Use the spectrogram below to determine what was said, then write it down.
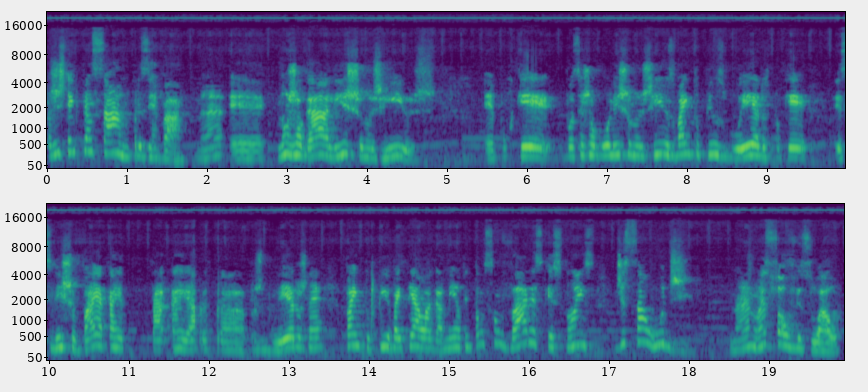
a gente tem que pensar no preservar, né? É, não jogar lixo nos rios, é porque você jogou lixo nos rios, vai entupir os bueiros, porque esse lixo vai acarrear para os bueiros, né? vai entupir, vai ter alagamento. Então, são várias questões de saúde. Né? Não é só o visual,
